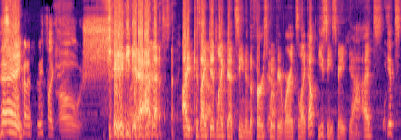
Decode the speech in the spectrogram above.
Hey. what kind of face like oh shit. yeah, that's I because I did like that scene in the first Yeah. movie where it's like, oh, he sees me. Yeah, it's it's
